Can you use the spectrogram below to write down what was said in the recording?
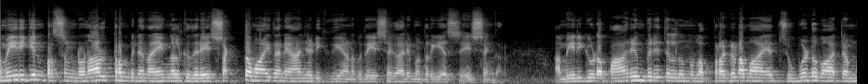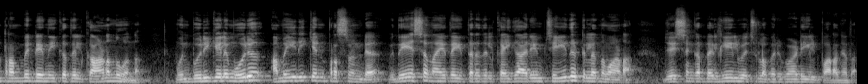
അമേരിക്കൻ പ്രസിഡന്റ് ഡൊണാൾഡ് ട്രംപിന്റെ നയങ്ങൾക്കെതിരെ ശക്തമായി തന്നെ ആഞ്ഞടിക്കുകയാണ് വിദേശകാര്യമന്ത്രി എസ് ജയശങ്കർ. അമേരിക്കയുടെ പാരമ്പര്യത്തിൽ നിന്നുള്ള പ്രകടമായ ചുവടുമാറ്റം ട്രംപിന്റെ നീക്കത്തിൽ കാണുന്നുവെന്ന് മുൻപൊരിക്കലും ഒരു അമേരിക്കൻ പ്രസിഡന്റ് വിദേശ നയത്തെ ഇത്തരത്തിൽ കൈകാര്യം ചെയ്തിട്ടില്ലെന്നുമാണ് ജയശങ്കർ ഡൽഹിയിൽ വെച്ചുള്ള പരിപാടിയിൽ പറഞ്ഞത്.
